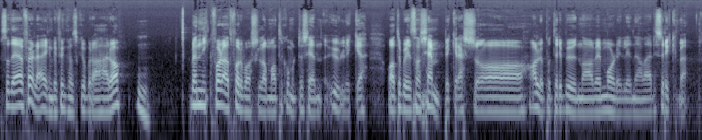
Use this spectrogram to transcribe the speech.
Så det føler jeg egentlig funker ganske bra her òg. Mm. Men Nick får da et forvarsel om at det kommer til å skje en ulykke. Og at det blir en sånn kjempekrasj, og alle på tribuna ved mållinja der stryker med.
